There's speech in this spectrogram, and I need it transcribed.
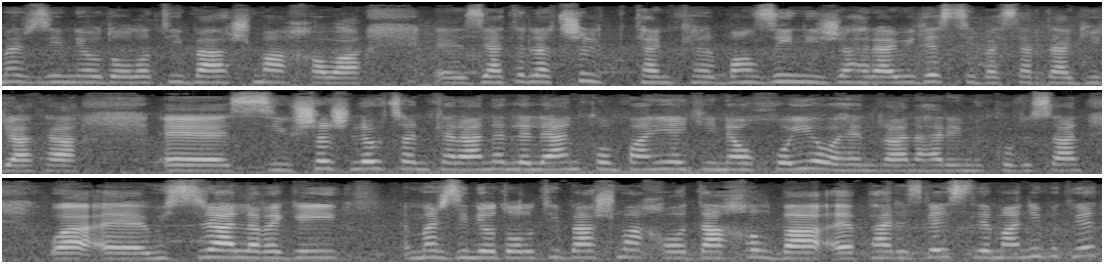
مەرزی نێودەوڵەتی باشماخەوە زیاتر لە چل تەنکەر بەنزینی ژەهراوی دەستی بەسەردا گیرا کە سی و شەش لەو تەنکەرانە لەلایەن کۆمپانیایەکی ناوخۆییەوە هێنرانە هەرێمی کوردستان و ویسترا لە ڕێگەی مەرزی نێودەوڵەتی باشماخەوە داخڵ بە پارێزگای سلێمانی بکرێت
